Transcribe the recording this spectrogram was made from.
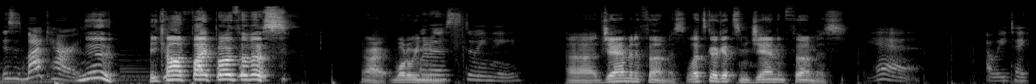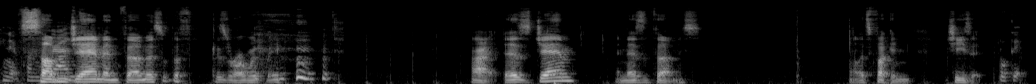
this is my carrot. Yeah. He can't fight both of us. All right, what do we What need? else do we need? Uh, jam and a thermos. Let's go get some jam and thermos. Yeah. Are we taking it from the Some jam and thermos. What the fuck is wrong with me? All right, there's jam and there's the thermos. Now let's fucking cheese it. Book it.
